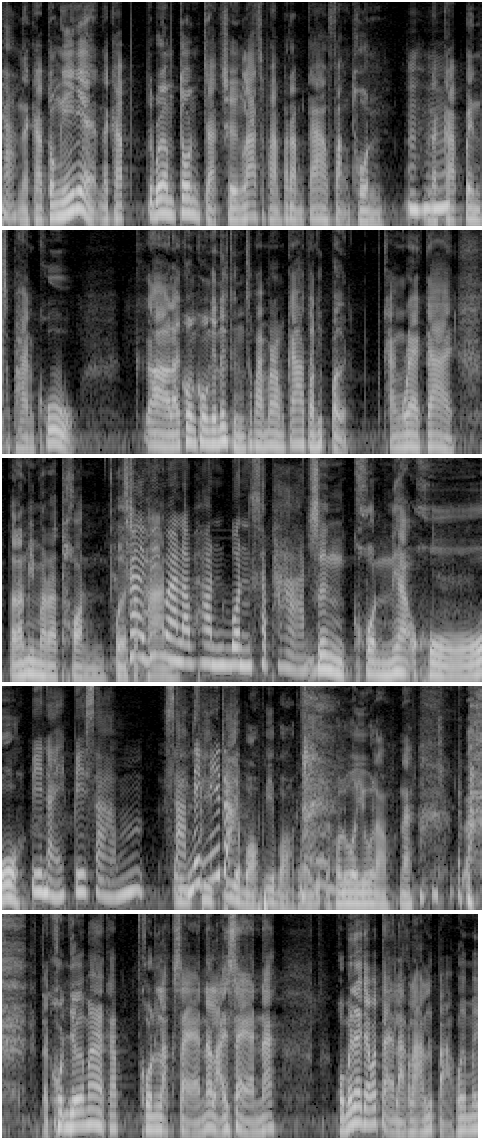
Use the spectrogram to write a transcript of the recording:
ค่ะนะครับตรงนี้เนี่ยนะครับเริ่มต้นจากเชิงลาดสะพานพระรามเก้าฝั่งทนอือฮึนะครับเป็นสะพานคู่อ่าหลายคนคงจะนึกถึงสะพานพระรามเก้าตอนที่เปิดครั้งแรกได้ ตอนนั้นมีมาราธอนเปิดใช่สะวิ่พางนมาราธอนบนสะพาน ซึ่งคนเนี่ยโอ้โห ปีไหนปีสาม สามนิดนิดพี่ๆอะพี่อย่าบอกพี่อย่าบอกเดี๋ยวเดี๋ยวเขารู้อายุเรานะ แต่คนเยอะมากครับ คนหลักแสนนะหลายแสนนะผมไม่แน่ใจว่าแตะหลักล้านหรือเปล่าเพราะไม่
